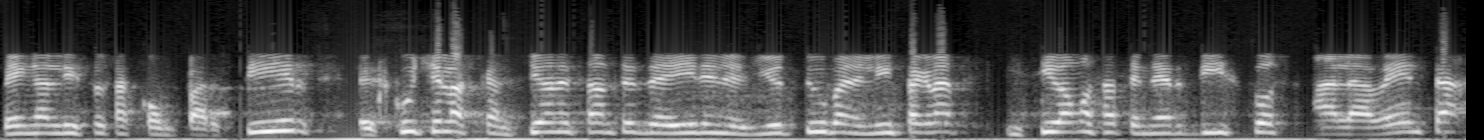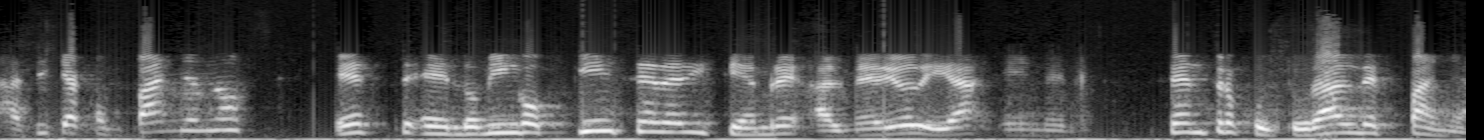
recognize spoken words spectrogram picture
vengan listos a compartir, escuchen las canciones antes de ir en el YouTube, en el Instagram, y sí vamos a tener discos a la venta, así que acompáñennos es el domingo 15 de diciembre al mediodía en el Centro Cultural de España.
